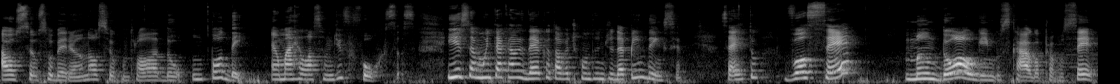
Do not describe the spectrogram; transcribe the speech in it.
ao seu soberano, ao seu controlador, um poder. É uma relação de forças. E isso é muito aquela ideia que eu estava te contando de dependência, certo? Você mandou alguém buscar água para você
